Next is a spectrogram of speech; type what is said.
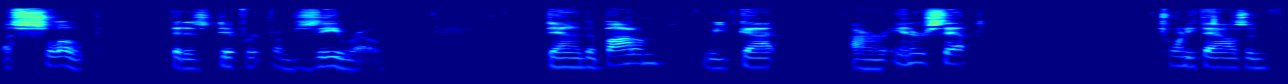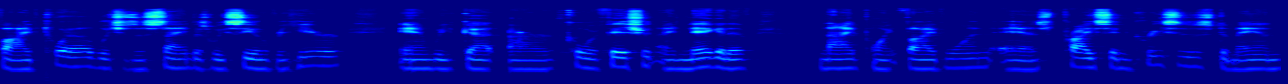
a slope that is different from zero. Down at the bottom, we've got our intercept, 20,512, which is the same as we see over here, and we've got our coefficient, a negative 9.51. As price increases, demand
